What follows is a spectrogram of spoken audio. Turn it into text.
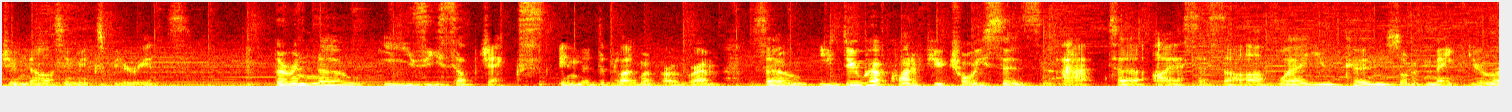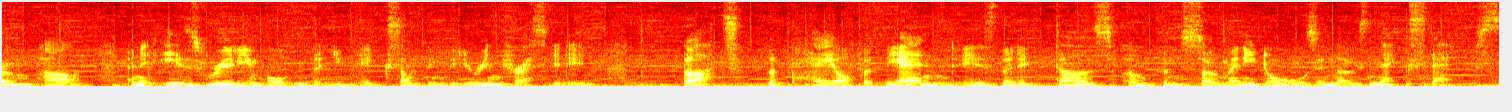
gymnasium experience. There are no easy subjects in the diploma program, so you do have quite a few choices at uh, ISSR where you can sort of make your own path. And it is really important that you pick something that you're interested in. But the payoff at the end is that it does open so many doors in those next steps.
